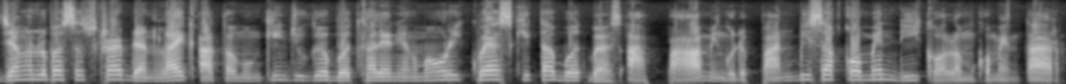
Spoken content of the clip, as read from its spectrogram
Jangan lupa subscribe dan like atau mungkin juga buat kalian yang mau request kita buat bahas apa minggu depan bisa komen di kolom komentar.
